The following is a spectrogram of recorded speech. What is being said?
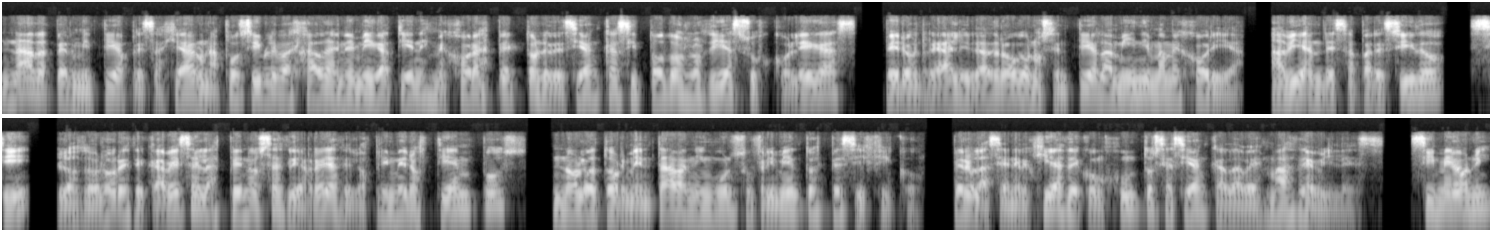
nada permitía presagiar una posible bajada enemiga. Tienes mejor aspecto, le decían casi todos los días sus colegas, pero en realidad Drogo no sentía la mínima mejoría. Habían desaparecido, sí, los dolores de cabeza y las penosas diarreas de los primeros tiempos, no lo atormentaba ningún sufrimiento específico, pero las energías de conjunto se hacían cada vez más débiles. Simeoni,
